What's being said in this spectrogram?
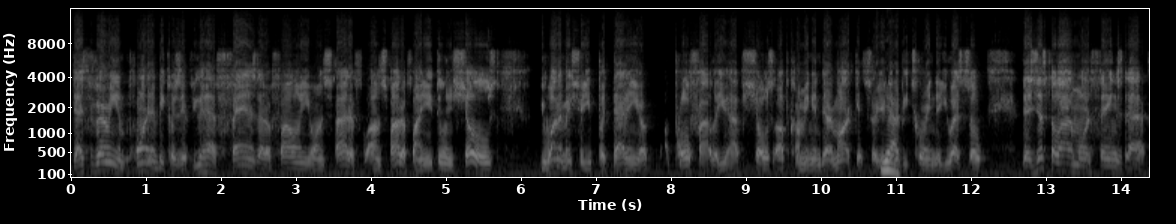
that's very important because if you have fans that are following you on Spotify, on Spotify, and you're doing shows you want to make sure you put that in your profile that you have shows upcoming in their market. So you're yeah. going to be touring the U.S. So there's just a lot of more things that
